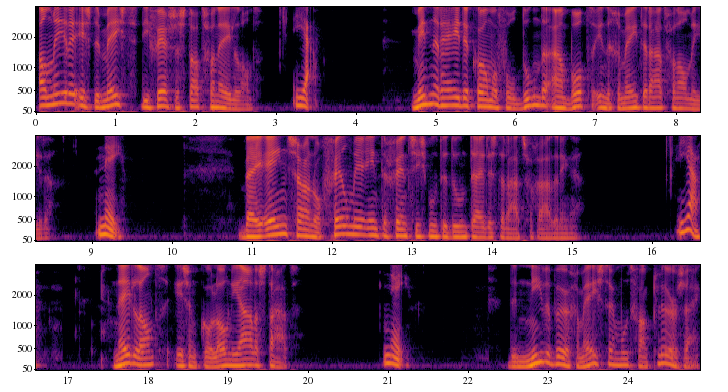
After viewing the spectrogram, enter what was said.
Almere is de meest diverse stad van Nederland. Ja. Minderheden komen voldoende aan bod in de gemeenteraad van Almere. Nee. Bijeen zou nog veel meer interventies moeten doen tijdens de raadsvergaderingen. Ja. Nederland is een koloniale staat. Nee. De nieuwe burgemeester moet van kleur zijn.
